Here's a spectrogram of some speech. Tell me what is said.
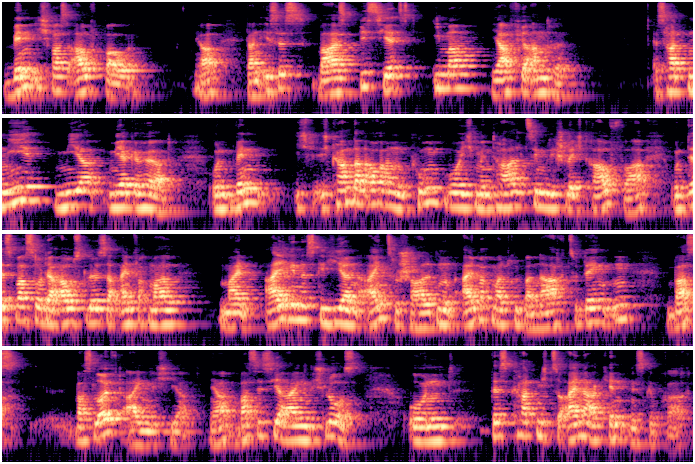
wenn ich was aufbaue, ja, dann ist es, war es bis jetzt immer ja, für andere. Es hat nie mir, mir gehört. Und wenn ich, ich kam dann auch an einen Punkt, wo ich mental ziemlich schlecht drauf war und das war so der Auslöser, einfach mal mein eigenes Gehirn einzuschalten und einfach mal drüber nachzudenken, was, was läuft eigentlich hier? Ja? Was ist hier eigentlich los? Und das hat mich zu einer Erkenntnis gebracht.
